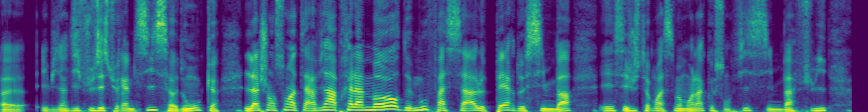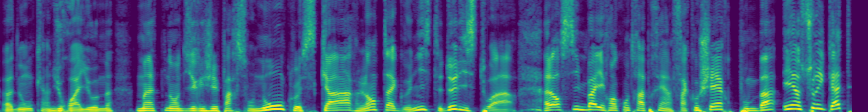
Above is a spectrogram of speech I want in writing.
eh bien diffusé sur M6 donc la chanson intervient après la mort de Mufasa le père de Simba et c'est justement à ce moment-là que son fils Simba fuit donc du royaume maintenant dirigé par son oncle Scar l'antagoniste de l'histoire. Alors Simba, il rencontre après un facochère, Pumba, et un suricate,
